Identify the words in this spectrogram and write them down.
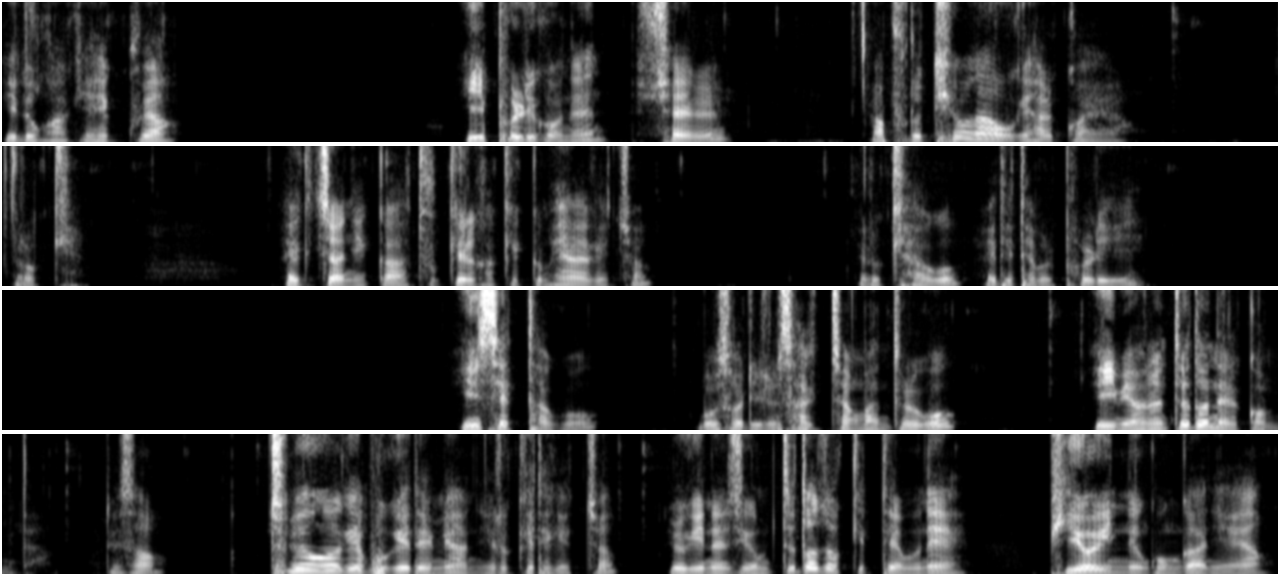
이동하게 했고요. 이 polygon은 shell 앞으로 튀어나오게 할 거예요. 이렇게 액자니까 두께를 갖게끔 해야겠죠. 이렇게 하고 editable poly inset하고 모서리를 살짝 만들고 이 면은 뜯어낼 겁니다. 그래서 투명하게 보게 되면 이렇게 되겠죠. 여기는 지금 뜯어졌기 때문에 비어있는 공간이에요.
